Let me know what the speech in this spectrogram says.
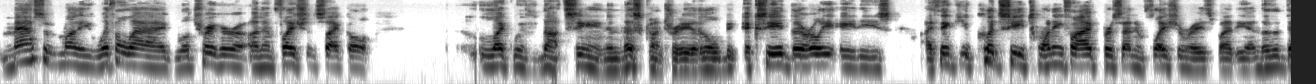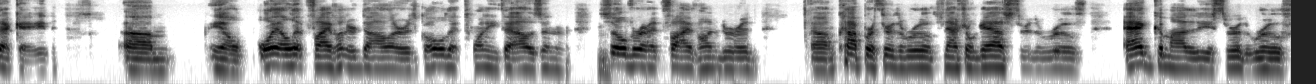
massive money with a lag will trigger an inflation cycle like we've not seen in this country. It'll be, exceed the early 80s. I think you could see 25% inflation rates by the end of the decade. Um, you know, oil at $500, gold at 20,000, mm-hmm. silver at 500, um, copper through the roof, natural gas through the roof, ag commodities through the roof.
